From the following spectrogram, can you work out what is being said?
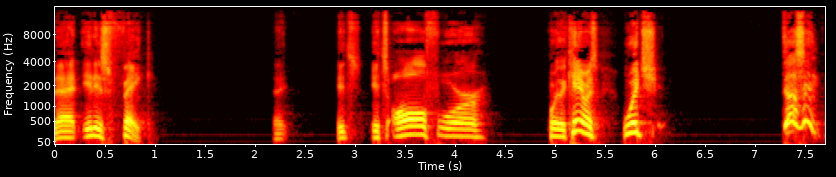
that it is fake. It's it's all for for the cameras, which doesn't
